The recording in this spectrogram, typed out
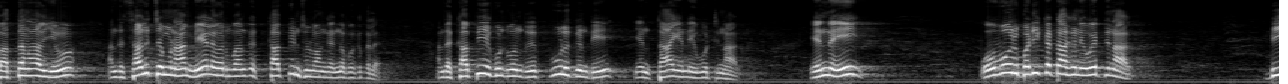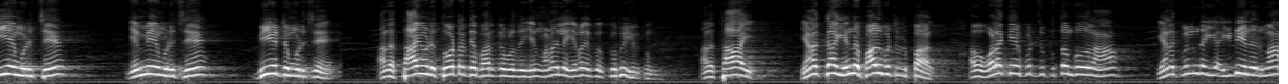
பத்தனாவையும் அந்த சளிச்சம்னா மேலே வருவாங்க கப்பின்னு சொல்லுவாங்க எங்கள் பக்கத்தில். அந்த கப்பியை கொண்டு வந்து கூழுக்குண்டி என் தாய் என்னை ஊற்றினாள் என்னை ஒவ்வொரு படிக்கட்டாக என்னை உயர்த்தினாள். பிஏ முடித்தேன் எம்ஏ முடித்தேன் பிஎட் முடித்தேன். அந்த தாயோடைய தோற்றத்தை பார்க்கும் பொழுது என் மனதில் எவ்வளவு குரு இருக்கும். அந்த தாய் எனக்காக என்ன பாடுபட்டு இருப்பாள் அவள் உலக்கையை பிடிச்சி குத்தம் போதுலாம் எனக்கு விழுந்த இடி என்ன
